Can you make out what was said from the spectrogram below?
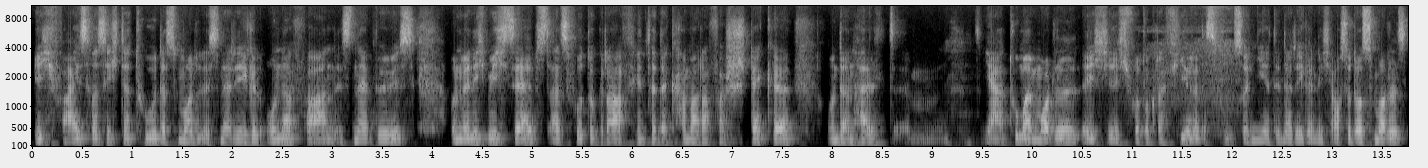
Ich weiß, was ich da tue. Das Model ist in der Regel unerfahren, ist nervös. Und wenn ich mich selbst als Fotograf hinter der Kamera verstecke und dann halt, ähm, ja, tu mal Model, ich, ich fotografiere, das funktioniert in der Regel nicht, auch so aus Models.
